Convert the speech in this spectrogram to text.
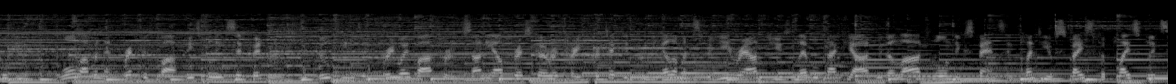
cooking, wall oven and breakfast bar peacefully set bedrooms with built-ins and three-way bathroom. Sunny alfresco retreat protected from the elements for year-round use level backyard with a large lawn expanse and plenty of space for play splits.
